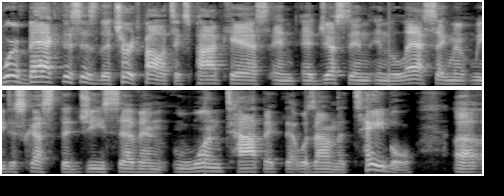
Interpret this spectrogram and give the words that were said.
We're back. This is the Church Politics Podcast. And uh, just in, in the last segment, we discussed the G7. One topic that was on the table uh,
